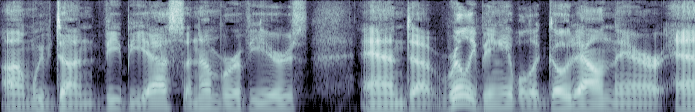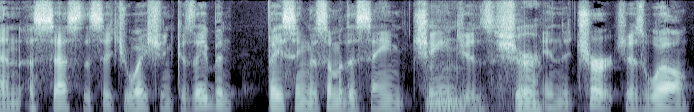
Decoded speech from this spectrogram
Um, we've done VBS a number of years, and uh, really being able to go down there and assess the situation because they've been facing the, some of the same changes mm, sure. in the church as well,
